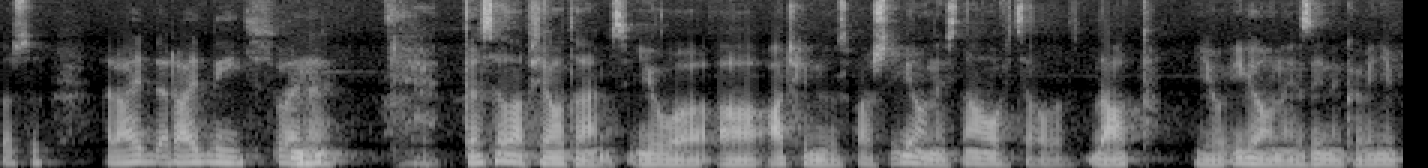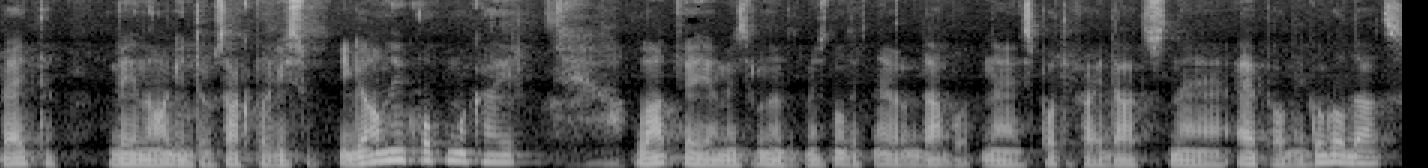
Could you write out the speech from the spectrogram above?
tas raid, raidnīcas vai ne? Mm -hmm. Tas ir labs jautājums, jo atšķirībā no pašas Igaunijas nav oficiāla datu. Jo Igaunija zina, ka viņi pēta, viena no aģentūrām saka par visu Igauniju kopumā, kā ir. Latvijā, mēs runājam, tad mēs noteikti nevaram dabūt ne Spotify datus, ne Apple, ne Google datus.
